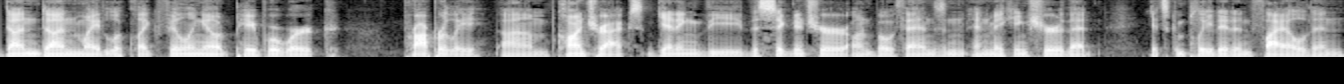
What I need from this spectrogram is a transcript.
done done might look like filling out paperwork properly. Um, contracts, getting the the signature on both ends, and, and making sure that it's completed and filed, and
